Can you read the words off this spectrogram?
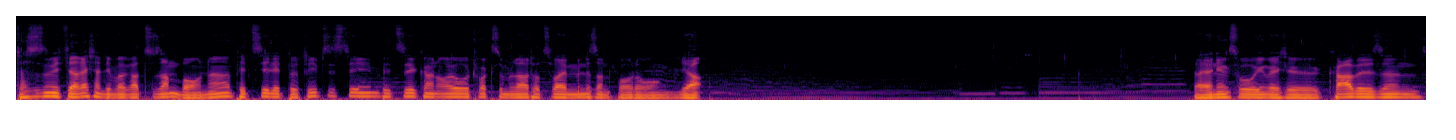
Das ist nämlich der Rechner, den wir gerade zusammenbauen, ne? PC lädt Betriebssystem, PC kann Euro Truck Simulator 2 Mindestanforderungen. Ja. Da ja nirgendwo irgendwelche Kabel sind.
